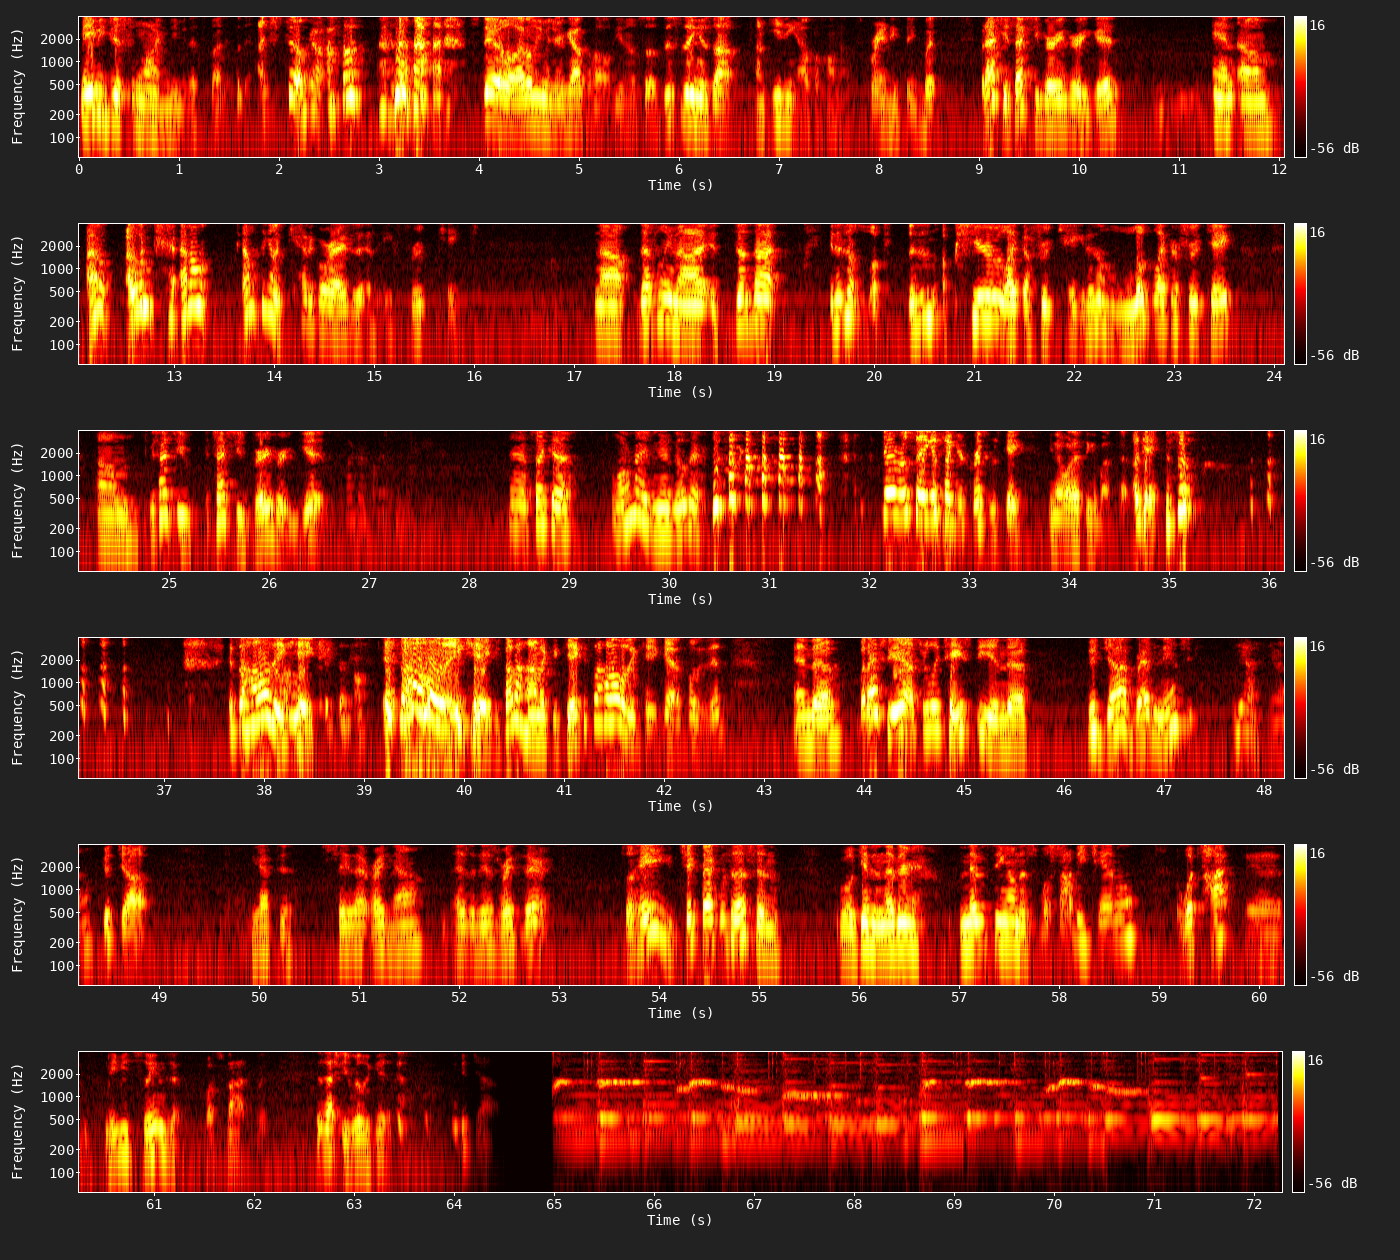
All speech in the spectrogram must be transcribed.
Maybe just wine. Maybe that's about it. But I still, still, I don't even drink alcohol. You know, so this thing is uh, I'm eating alcohol now. This brandy thing, but but actually, it's actually very very good. And um, I don't, I wouldn't, I don't, I don't think I would categorize it as a fruit cake. No, definitely not. It does not. It doesn't look. It doesn't appear like a fruit cake. It doesn't look like a fruit cake. Um, it's actually, it's actually very very good. like a Christmas cake. Yeah, it's like a. Well, I'm not even gonna go there. Deborah's saying it's like a Christmas cake. You know what I think about that? Okay, so it's a holiday cake. It's a, It's a holiday cake. It's not a Hanukkah cake. It's a holiday cake. Yeah, that's what it is. And uh, but actually, yeah, it's really tasty. And uh, good job, Brad and Nancy. yes. You know, good job. We have to say that right now, as it is right there. So hey, check back with us, and we'll get another another thing on this wasabi channel. What's hot and maybe things that what's not. But it's actually really good.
